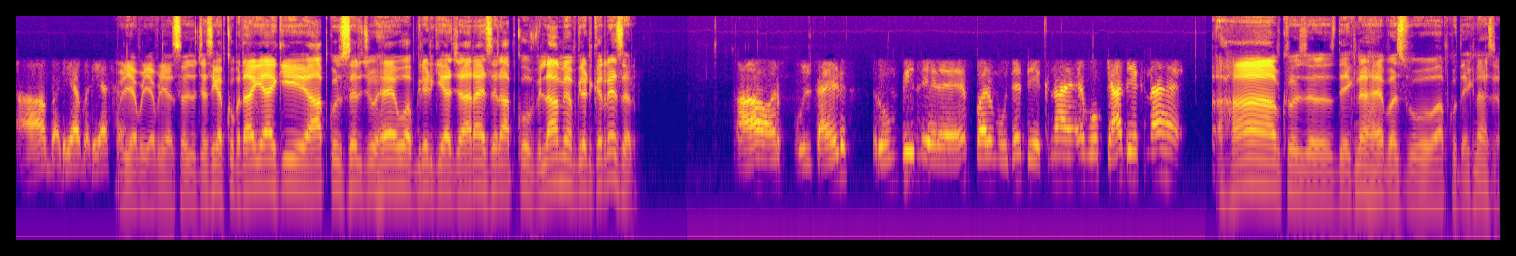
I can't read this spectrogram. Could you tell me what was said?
हाँ बढ़िया बढ़िया सर। बढ़िया बढ़िया बढ़िया सर। जैसे कि आपको बताया गया है कि आपको सर जो है वो अपग्रेड किया जा रहा है सर आपको विला में अपग्रेड कर रहे हैं सर? हाँ और पूल साइड रूम भी दे रहे हैं पर मुझे देखना है वो क्या देखना है? हाँ आपको देखना है बस वो आपको देखना है सर।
